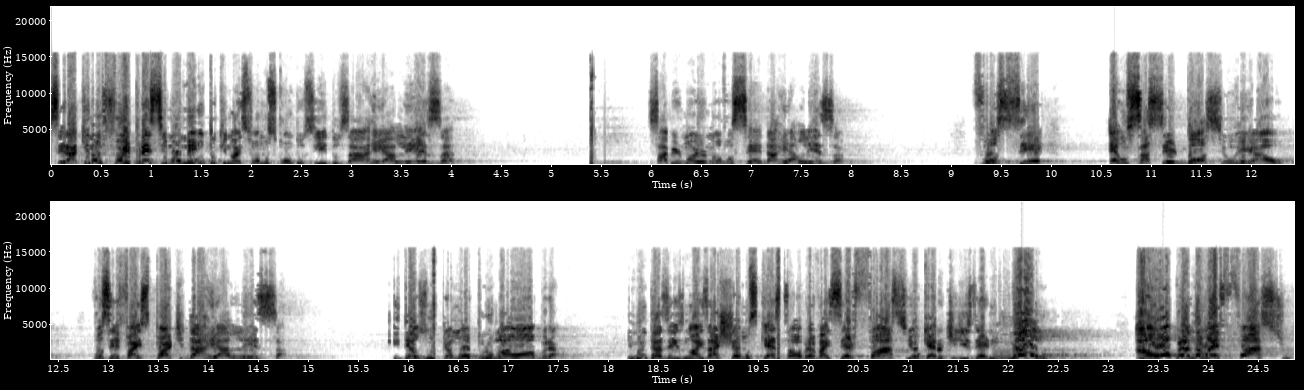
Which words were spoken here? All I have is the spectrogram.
Será que não foi para esse momento que nós fomos conduzidos à realeza? Sabe, irmão e irmã, você é da realeza. Você é um sacerdócio real. Você faz parte da realeza. E Deus nos chamou para uma obra. E muitas vezes nós achamos que essa obra vai ser fácil. E eu quero te dizer: não. A obra não é fácil.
